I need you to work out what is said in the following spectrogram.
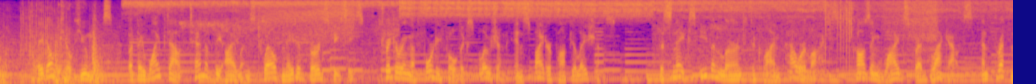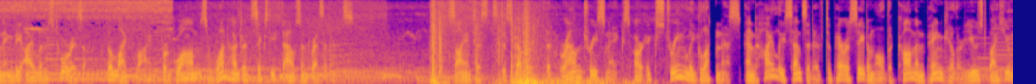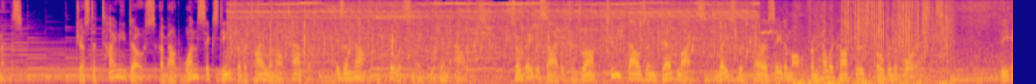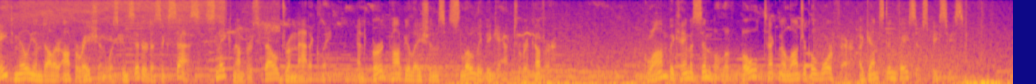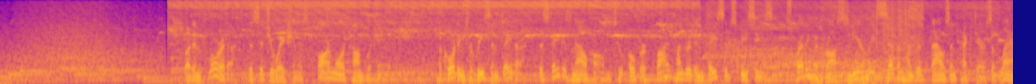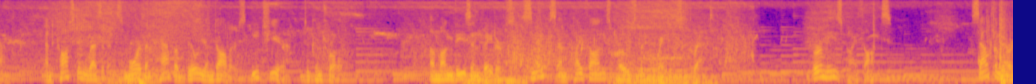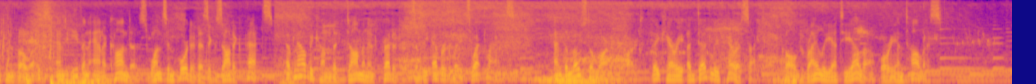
They don't kill humans, but they wiped out 10 of the island's 12 native bird species, triggering a 40-fold explosion in spider populations. The snakes even learned to climb power lines, causing widespread blackouts and threatening the island's tourism, the lifeline for Guam's 160,000 residents. Scientists discovered that brown tree snakes are extremely gluttonous and highly sensitive to paracetamol, the common painkiller used by humans. Just a tiny dose, about 1 16th of a Tylenol tablet, is enough to kill a snake within hours so they decided to drop 2,000 dead mice laced with paracetamol from helicopters over the forests. The $8 million operation was considered a success. Snake numbers fell dramatically, and bird populations slowly began to recover. Guam became a symbol of bold technological warfare against invasive species. But in Florida, the situation is far more complicated. According to recent data, the state is now home to over 500 invasive species spreading across nearly 700,000 hectares of land and costing residents more than half a billion dollars each year to control. Among these invaders, snakes and pythons pose the greatest threat. Burmese pythons, South American boas and even anacondas, once imported as exotic pets, have now become the dominant predators of the Everglades wetlands. And the most alarming part, they carry a deadly parasite called Raillietiella orientalis.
